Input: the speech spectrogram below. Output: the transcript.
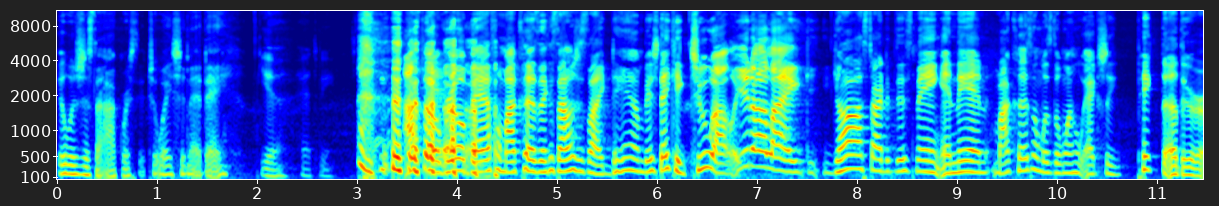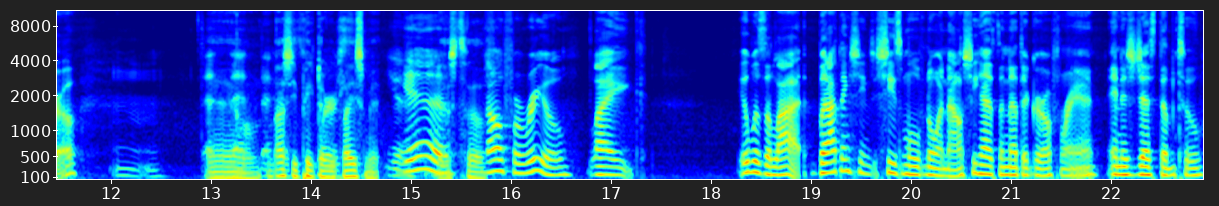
it was just an awkward situation that day. Yeah, had to be. I felt real bad for my cousin because I was just like, damn, bitch, they kicked you out. You know, like y'all started this thing. And then my cousin was the one who actually picked the other girl. That, Damn. that- that now she hurts picked a replacement. Yeah. Yeah. That's tough. No, for real. Like, it was a lot. But I think she she's moved on now. She has another girlfriend and it's just them two.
